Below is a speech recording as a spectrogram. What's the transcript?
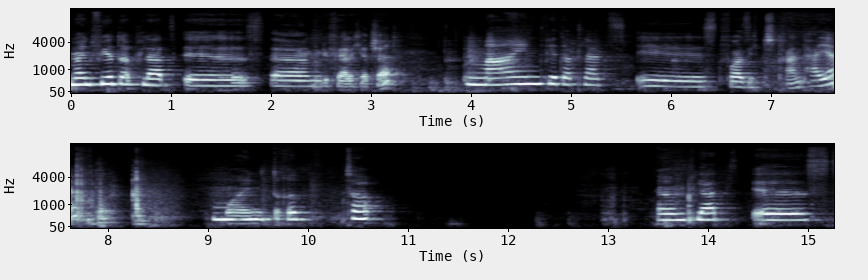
Mein vierter Platz ist ähm, gefährlicher Chat. Mein vierter Platz ist Vorsicht Strandhaie. Mein dritter ähm, Platz ist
